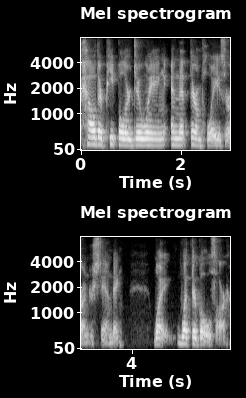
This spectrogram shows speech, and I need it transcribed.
how their people are doing, and that their employees are understanding what what their goals are.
